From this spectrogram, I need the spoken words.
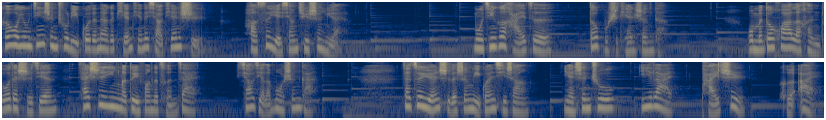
和我用精神处理过的那个甜甜的小天使，好似也相去甚远。母亲和孩子都不是天生的，我们都花了很多的时间才适应了对方的存在，消解了陌生感，在最原始的生理关系上，衍生出依赖、排斥和爱。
